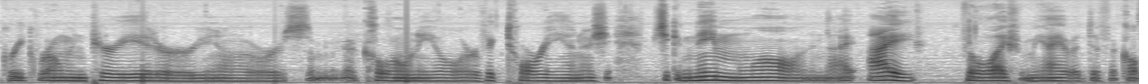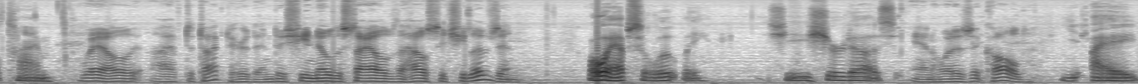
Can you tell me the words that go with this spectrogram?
Greek Roman period, or you know, or some uh, colonial or Victorian. Or she she can name them all, and I I for the life of me I have a difficult time. Well, I have to talk to her then. Does she know the style of the house that she lives in, Oh, absolutely, she sure does. and what is it called? I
